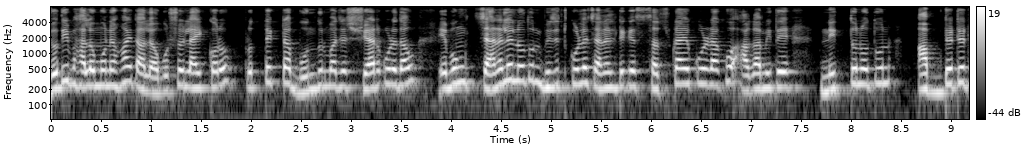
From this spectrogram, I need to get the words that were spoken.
যদি ভালো মনে হয় তাহলে অবশ্যই লাইক করো, প্রত্যেকটা বন্ধুর মাঝে শেয়ার করে দাও এবং চ্যানেলে নতুন ভিজিট করলে চ্যানেলটিকে সাবস্ক্রাইব করে রাখো আগামীতে নিত্য নতুন আপডেটেড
